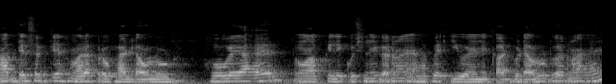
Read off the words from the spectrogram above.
आप देख सकते हैं हमारा प्रोफ़ाइल डाउनलोड हो गया है तो आपके लिए कुछ नहीं करना है। यहाँ पे यू कार्ड पे डाउनलोड करना है।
